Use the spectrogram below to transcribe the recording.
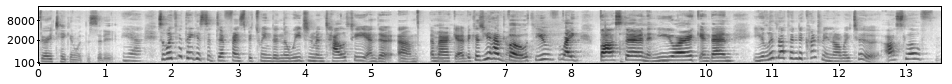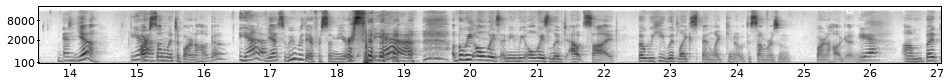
very taken with the city. Yeah. So what do you think is the difference between the Norwegian mentality and the um, America? Oh, because you have God. both. You like Boston and New York, and then you lived up in the country in Norway too, Oslo. And yeah. Yeah. Our son went to Barnehage. Yeah. Yes, we were there for some years. Yeah. but we always, I mean, we always lived outside. But we, he would like spend like, you know, the summers in Barnehage. yeah. Um, but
